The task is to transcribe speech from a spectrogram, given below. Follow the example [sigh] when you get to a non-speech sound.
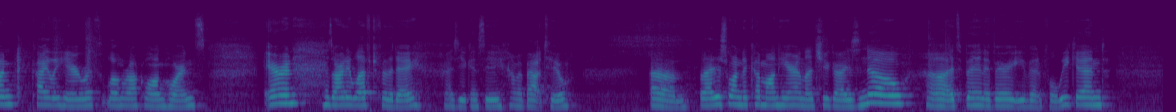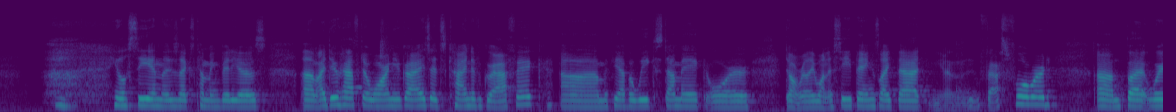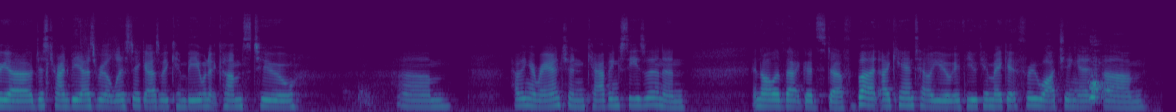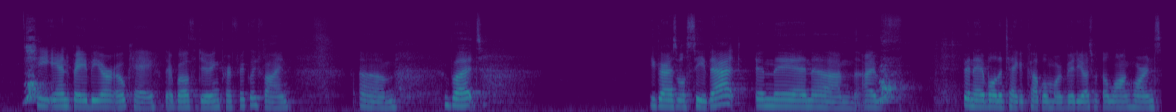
everyone, Kylie here with Lone Rock Longhorns. Aaron has already left for the day. As you can see, I'm about to. Um, but I just wanted to come on here and let you guys know uh, it's been a very eventful weekend. [sighs] You'll see in those next coming videos. Um, I do have to warn you guys, it's kind of graphic. Um, if you have a weak stomach or don't really want to see things like that, you know, fast forward. Um, but we're uh, just trying to be as realistic as we can be when it comes to um, having a ranch and calving season and and all of that good stuff. But I can tell you, if you can make it through watching it, um, she and baby are okay. They're both doing perfectly fine. Um, but you guys will see that. And then um, I've been able to take a couple more videos with the Longhorns.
